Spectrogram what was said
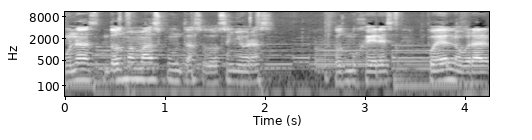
unas dos mamás juntas o dos señoras, dos mujeres pueden lograr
